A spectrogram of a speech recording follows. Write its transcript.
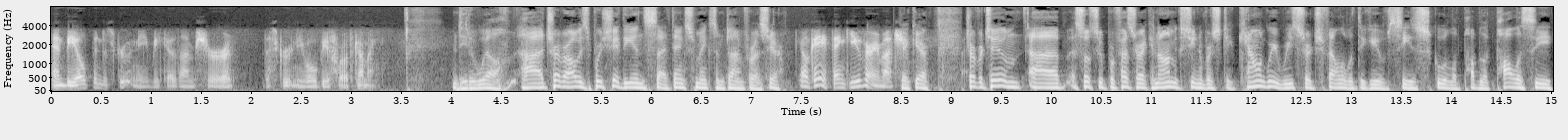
and be open to scrutiny because I'm sure the scrutiny will be forthcoming. Indeed, it will. Uh, Trevor, I always appreciate the insight. Thanks for making some time for us here. Okay, thank you very much. Take care. Trevor Tombe, uh, Associate Professor Economics, University of Calgary, Research Fellow with the U of C's School of Public Policy.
